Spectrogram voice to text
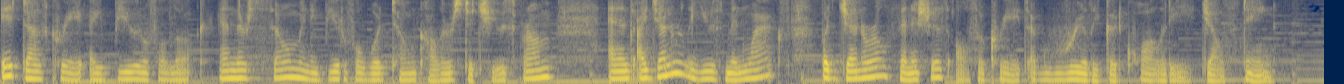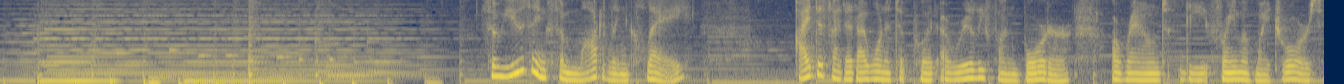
It does create a beautiful look and there's so many beautiful wood tone colors to choose from. And I generally use Minwax, but General Finishes also creates a really good quality gel stain. So using some modeling clay, I decided I wanted to put a really fun border around the frame of my drawers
